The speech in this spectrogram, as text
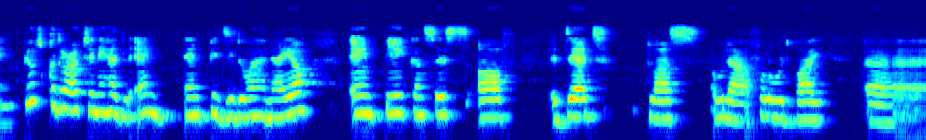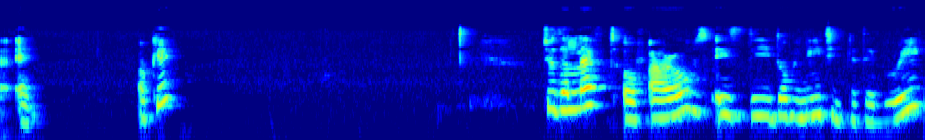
NP وتقدروا عاوتاني هاد ال NP تزيدوها هنايا NP consists of that plus ولا followed by uh, N okay To the left of arrows is the dominating category.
